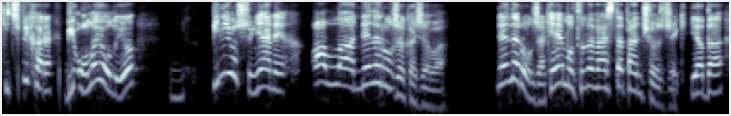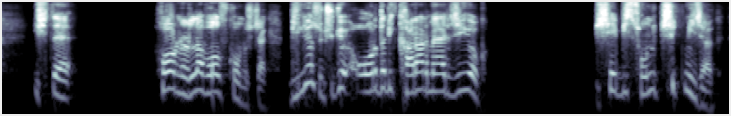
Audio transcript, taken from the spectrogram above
hiçbir karar bir olay oluyor. Biliyorsun yani Allah neler olacak acaba? Neler olacak? Hamilton'ı Verstappen çözecek ya da işte Horner'la Wolf konuşacak. Biliyorsun çünkü orada bir karar merci yok. Bir şey bir sonuç çıkmayacak.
